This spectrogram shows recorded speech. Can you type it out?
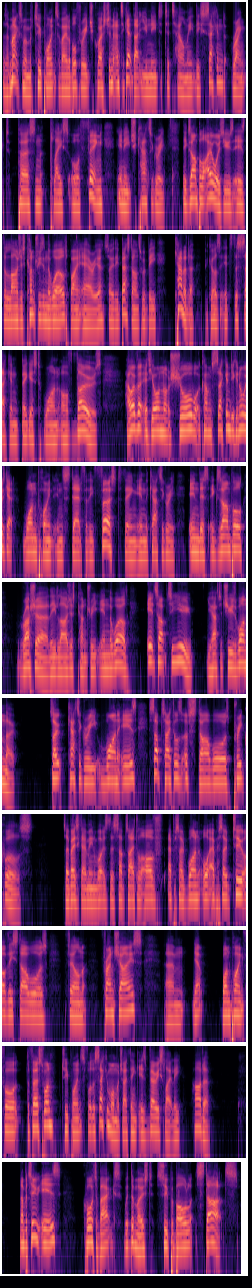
There's a maximum of two points available for each question, and to get that, you need to tell me the second ranked person, place, or thing in each category. The example I always use is the largest countries in the world by area, so the best answer would be Canada, because it's the second biggest one of those. However, if you're not sure what comes second, you can always get one point instead for the first thing in the category. In this example, Russia, the largest country in the world. It's up to you. You have to choose one though. So, category one is subtitles of Star Wars prequels. So, basically, I mean, what is the subtitle of episode one or episode two of the Star Wars film franchise? Um, yep, one point for the first one, two points for the second one, which I think is very slightly harder. Number two is quarterbacks with the most Super Bowl starts.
